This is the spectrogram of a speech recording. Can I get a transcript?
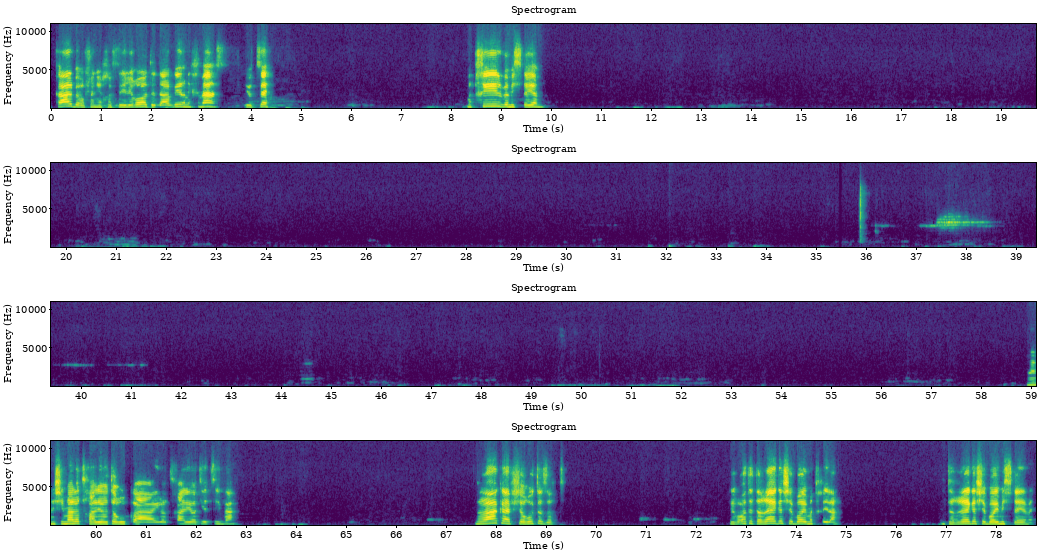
קל באופן יחסי לראות את האוויר נכנס, יוצא. מתחיל ומסתיים. הנשימה לא צריכה להיות ארוכה, היא לא צריכה להיות יציבה. רק האפשרות הזאת. לראות את הרגע שבו היא מתחילה, את הרגע שבו היא מסתיימת.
